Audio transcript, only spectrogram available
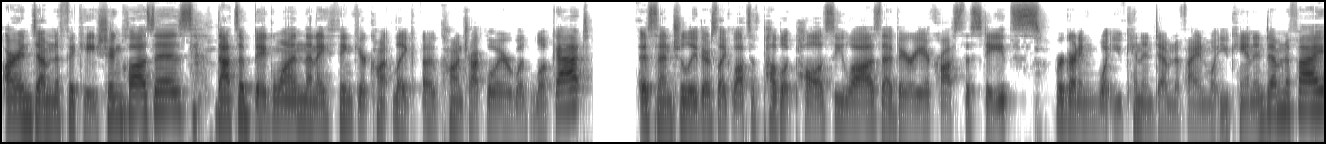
are indemnification clauses. That's a big one that I think your con- like a contract lawyer would look at. Essentially, there's like lots of public policy laws that vary across the states regarding what you can indemnify and what you can indemnify.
